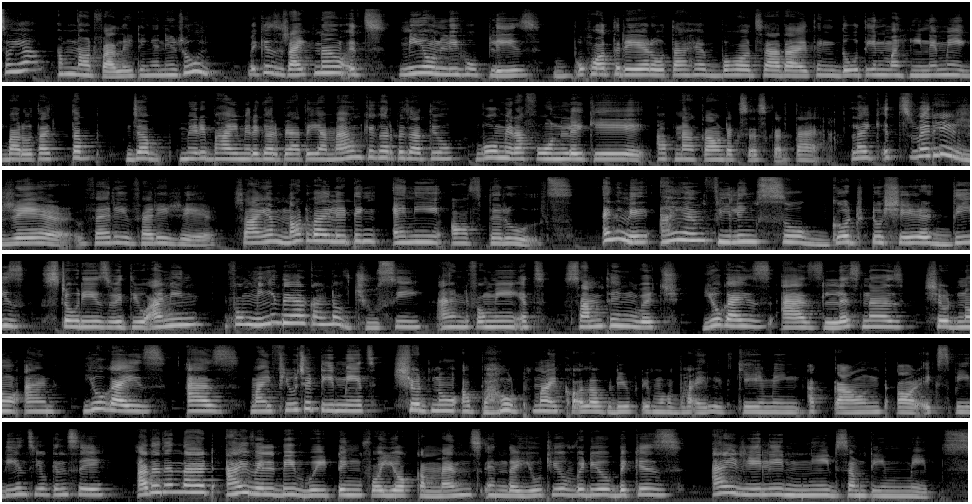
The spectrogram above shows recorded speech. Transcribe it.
so yeah I am not violating any rule because right now it's me only who plays बहुत rare होता है बहुत ज़्यादा आई थिंक दो तीन महीने में एक बार होता है। तब जब मेरे भाई मेरे घर पे आते हैं या मैं उनके घर पे जाती हूँ वो मेरा फ़ोन लेके अपना अकाउंट एक्सेस करता है। Like it's very rare very very rare so I am not violating any of the rules Anyway, I am feeling so good to share these stories with you. I mean, for me they are kind of juicy and for me it's something which you guys as listeners should know and you guys as my future teammates should know about my Call of Duty mobile gaming account or experience, you can say. Other than that, I will be waiting for your comments in the YouTube video because I really need some teammates.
